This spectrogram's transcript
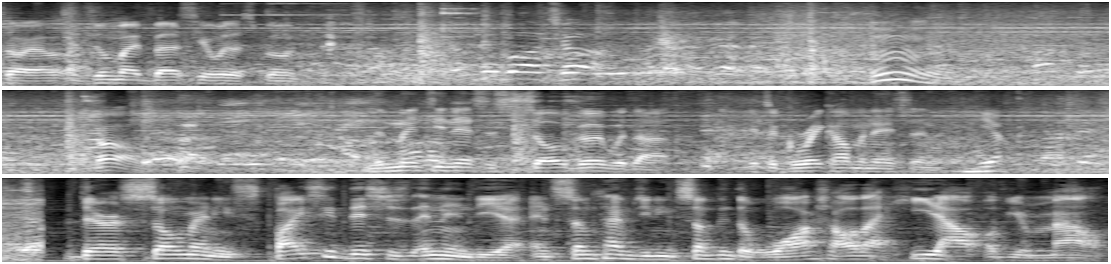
Sorry, I'm doing my best here with a spoon. Mmm. Oh. The mintiness is so good with that. It's a great combination. Yep. There are so many spicy dishes in India and sometimes you need something to wash all that heat out of your mouth.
